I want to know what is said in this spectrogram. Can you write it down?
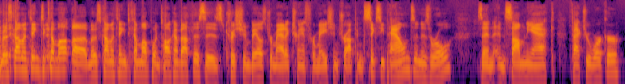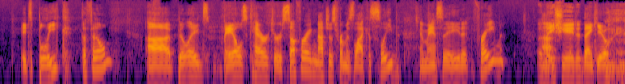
most common thing to come up. Uh, most common thing to come up when talking about this is Christian Bale's dramatic transformation, dropping sixty pounds in his role. He's an insomniac factory worker. It's bleak. The film. Uh, Bill Aids, Bale's character is suffering not just from his lack of sleep, emaciated frame. Emaciated. Thank you.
